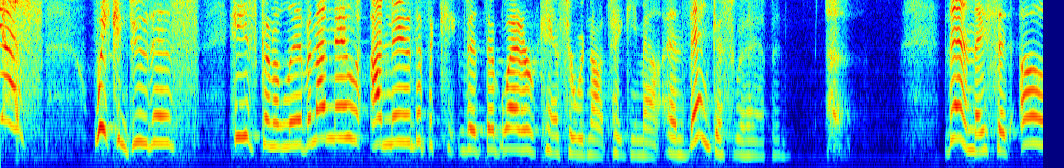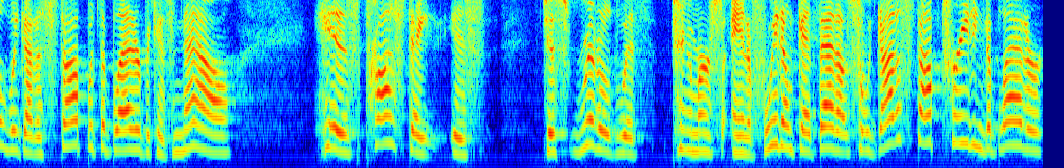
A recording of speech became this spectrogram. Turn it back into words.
yes, we can do this. He's going to live. And I knew, I knew that the, that the bladder cancer would not take him out. And then guess what happened? Then they said, oh, we got to stop with the bladder because now his prostate is just riddled with tumors. And if we don't get that out, so we got to stop treating the bladder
